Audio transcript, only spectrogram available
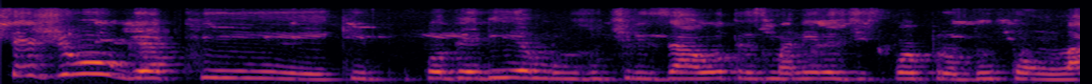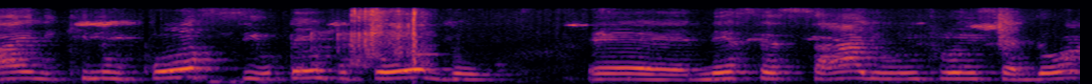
Você julga que, que poderíamos utilizar outras maneiras de expor produto online que não fosse o tempo todo é, necessário o influenciador?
